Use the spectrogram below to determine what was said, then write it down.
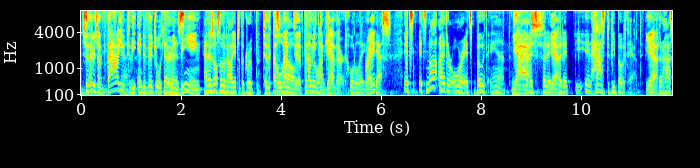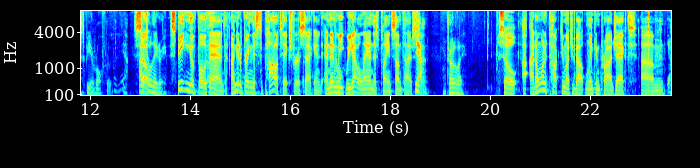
So there's a value Yeah. to the individual There human is. being. and there's also a value to the group, To the as well, collective, to the coming collective. together, Totally, right? Yes, it's it's not either or; it's both and. but Yes, it's but it yeah. but it it has to be both and. Yeah. there has to be a role for them. Yeah, So, I totally agree. Speaking of both end, I'm going to bring this to politics for a second, and then we, we got to land this plane sometime soon. Yeah, totally. So I, I don't want to talk too much about Lincoln Project. Um, Yeah.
